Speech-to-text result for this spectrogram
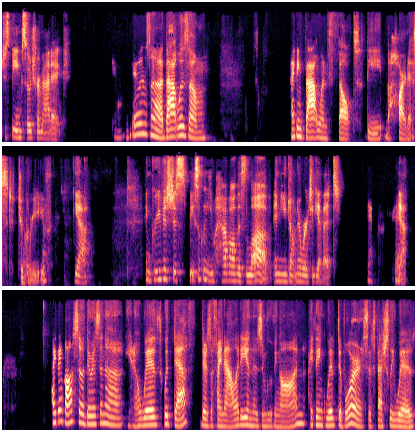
just being so traumatic. It was uh that was um i think that one felt the the hardest to grieve. Yeah. And grieve is just basically you have all this love and you don't know where to give it. Yeah yeah, yeah. I think also there isn't a, you know, with with death, there's a finality and there's a moving on. I think with divorce, especially with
